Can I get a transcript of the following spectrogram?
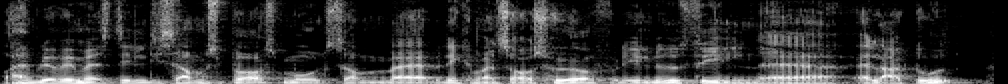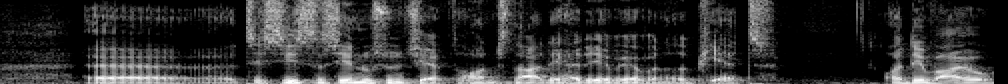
og han blev ved med at stille de samme spørgsmål, som øh, det kan man så også høre, fordi lydfilen er, er lagt ud. Øh, til sidst så siger jeg, nu synes jeg efterhånden snart, det her det er ved at være noget pjat. Og det var jo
